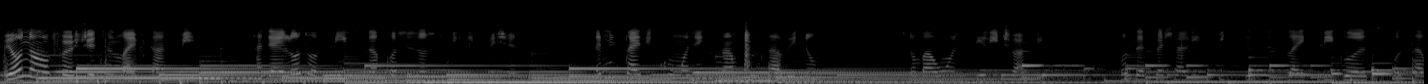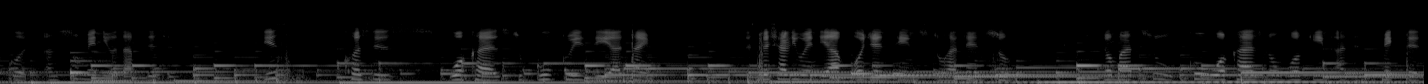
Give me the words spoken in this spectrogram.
We all know how frustrating life can be, and there are a lot of things that causes us to be impatient. Let me cite the common examples that we know. Number one, daily traffic, most especially in big cities like Lagos, Port Harcourt, and so many other places. This causes workers to go crazy at times, especially when they have urgent things to attend to. Number two, co-workers not working as expected.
